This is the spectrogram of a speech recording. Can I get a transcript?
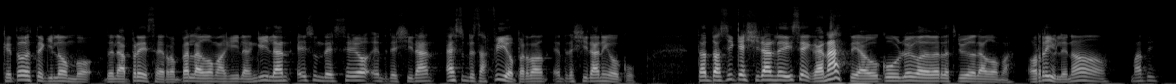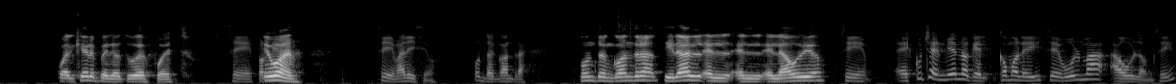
que todo este quilombo de la presa y romper la goma Gilan Gilan es un deseo entre Shiran, ah, es un desafío, perdón, entre Shiran y Goku. Tanto así que Shiran le dice, ganaste a Goku luego de haber destruido la goma. Horrible, ¿no, Mati? Cualquier pelotudez fue esto. Sí, Y bueno, Sí, malísimo. Punto en contra. punto en contra, tirar el, el- el audio. Sí. Escuchen bien lo que, cómo le dice Bulma a Ulong, ¿sí?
